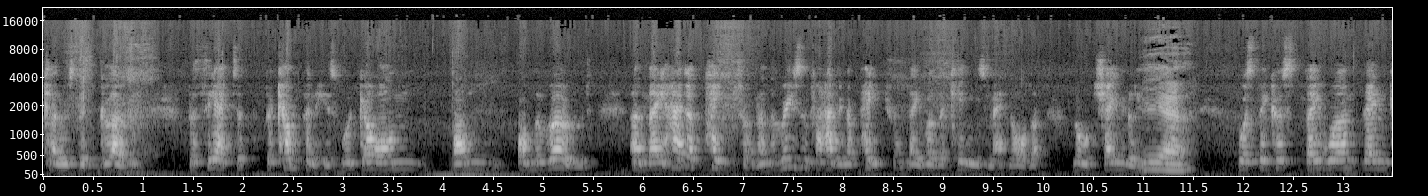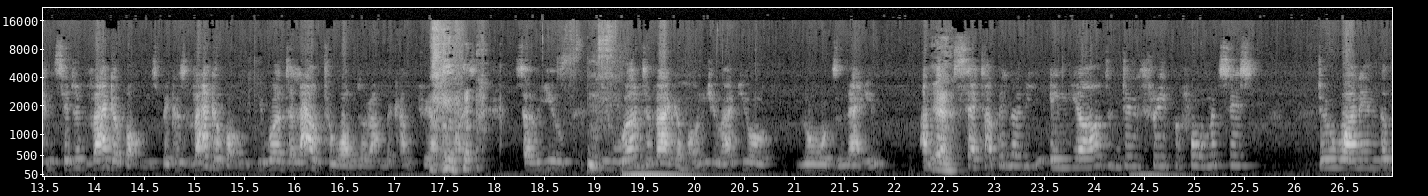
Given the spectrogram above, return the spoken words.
closed the globe, the theatre, the companies would go on on on the road, and they had a patron. And the reason for having a patron, they were the king's men or the Lord Chamberlain, yeah was because they weren't then considered vagabonds. Because vagabond, you weren't allowed to wander around the country otherwise. so you you weren't a vagabond. You had your lord's name, and Yeah. then set up in the in yard and do three performances. Do one in the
